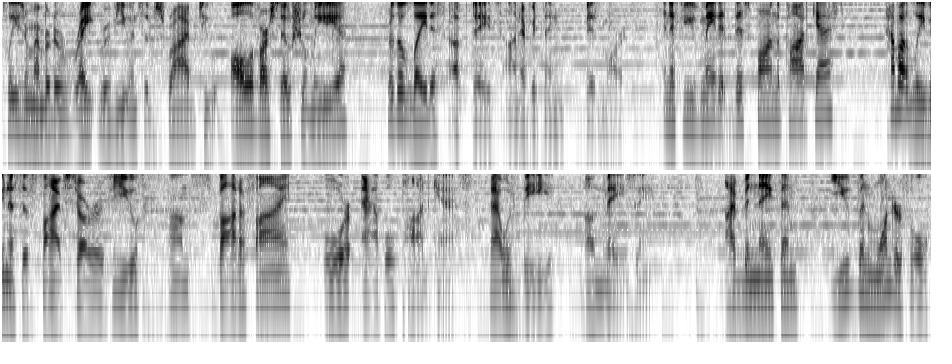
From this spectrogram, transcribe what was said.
Please remember to rate, review, and subscribe to all of our social media for the latest updates on everything Bitmart. And if you've made it this far in the podcast, how about leaving us a five star review on Spotify or Apple Podcasts? That would be amazing. I've been Nathan, you've been wonderful,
